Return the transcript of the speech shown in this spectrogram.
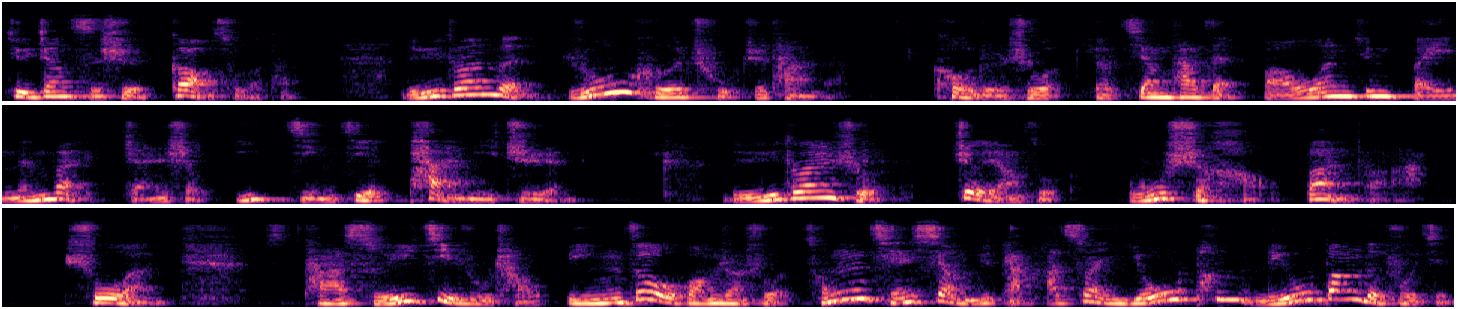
就将此事告诉了他。吕端问：“如何处置他呢？”寇准说：“要将他在保安军北门外斩首，以警戒叛逆之人。”吕端说：“这样做不是好办法。”说完，他随即入朝禀奏皇上说：“从前项羽打算油烹刘邦的父亲，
